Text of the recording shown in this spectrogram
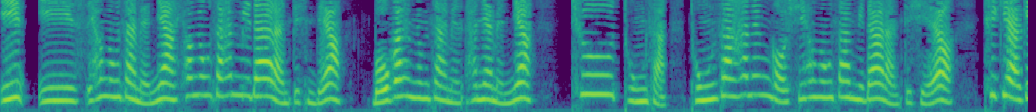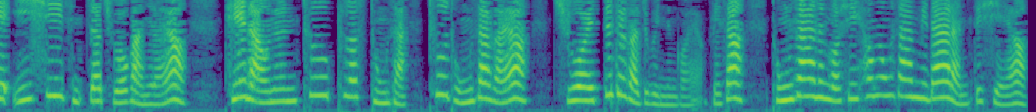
It is 형용사면요. 형용사 합니다 라는 뜻인데요. 뭐가 형용사 하냐면요. to 동사, 동사 하는 것이 형용사 합니다 라는 뜻이에요. 특이하게 it이 진짜 주어가 아니라요. 뒤에 나오는 to 플러스 동사, to 동사가요. 주어의 뜻을 가지고 있는 거예요. 그래서 동사하는 것이 형용사합니다 라는 뜻이에요.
